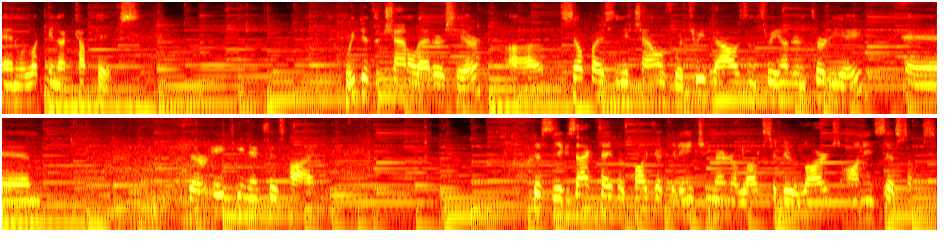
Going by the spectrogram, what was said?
and we're looking at cupcakes. We did the channel letters here. Uh, sale price of these channels were 3,338 and they're 18 inches high. This is the exact type of project that Ancient Mariner loves to do, large awning systems.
